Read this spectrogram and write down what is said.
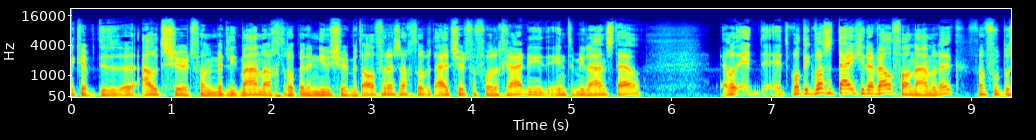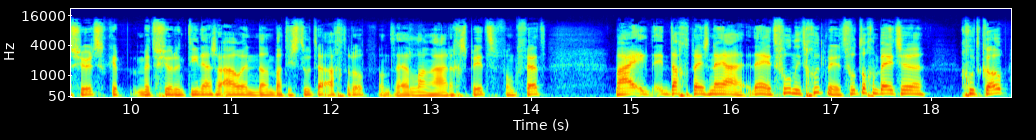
Ik heb dit eh, oud shirt van, met Liedmanen achterop en een nieuw shirt met Alvarez achterop. Het uitshirt van vorig jaar, die de Inter Milaan stijl. En Want, ik was een tijdje daar wel van namelijk, van voetbalshirts. Ik heb met Fiorentina zo oude en dan Batistuta achterop. Want hè, langharige spits, vond ik vet. Maar ik, ik dacht opeens, nou ja, nee, het voelt niet goed meer. Het voelt toch een beetje goedkoop.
